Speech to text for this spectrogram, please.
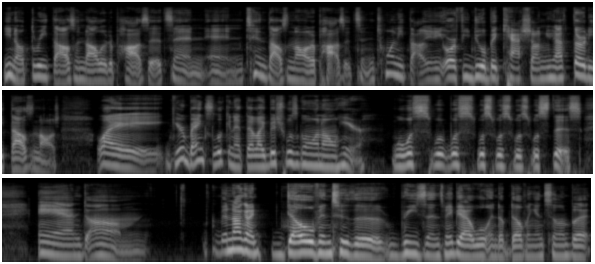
you know $3000 deposits and and $10000 deposits and 20000 or if you do a big cash out you have $30000 like your bank's looking at that like bitch what's going on here well what's what's what's what's what's what's this and um I'm not gonna delve into the reasons. Maybe I will end up delving into them, but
